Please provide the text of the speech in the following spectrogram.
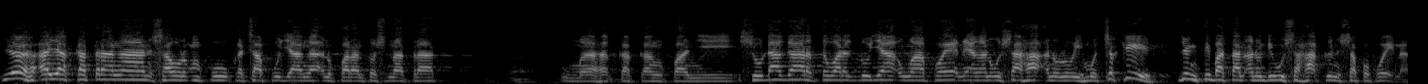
Ya ayah keterangan sahur empu kecapu jangan nu parantos natrat. Umaha Kakang Panyi. Sudagar tewardunya upoe neangan usaha anu luwihmu ceki jeung tibatan anu diusahakan sapopoena.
